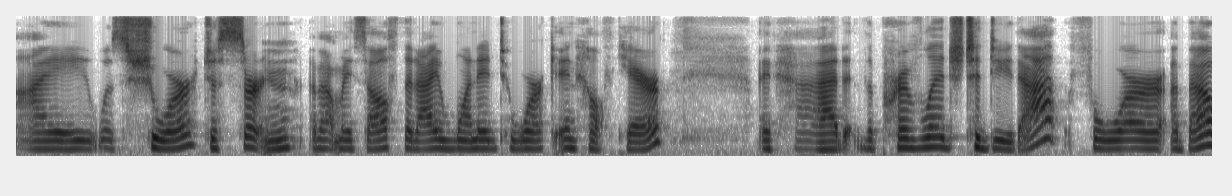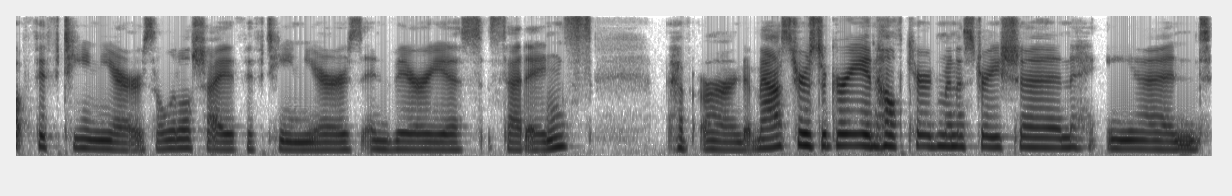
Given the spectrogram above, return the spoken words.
I was sure, just certain about myself, that I wanted to work in healthcare. I've had the privilege to do that for about 15 years, a little shy of 15 years in various settings. have earned a master's degree in healthcare administration and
